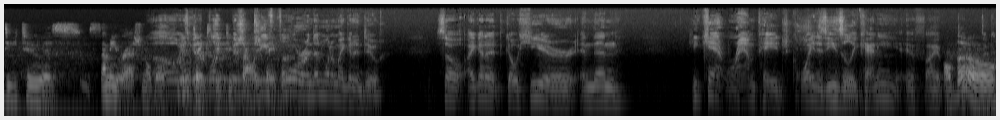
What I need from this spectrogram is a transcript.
d2 is semi-rational, though Oh, queen takes play d2 bishop probably safer. g4, and then what am I gonna do? So I gotta go here, and then he can't rampage quite as easily, can he? If I Although,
